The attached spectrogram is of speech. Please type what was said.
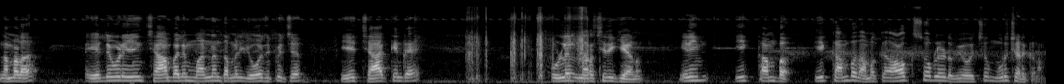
നമ്മൾ എല്ലുപൊടിയും ചാമ്പലും മണ്ണും തമ്മിൽ യോജിപ്പിച്ച് ഈ ചാക്കിന്റെ ഉള്ളിൽ നിറച്ചിരിക്കുകയാണ്. ഇനിയും ഈ കമ്പ് ഈ കമ്പ് നമുക്ക് ഓക്സോ ബ്ലേഡ് ഉപയോഗിച്ച് മുറിച്ചെടുക്കണം.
